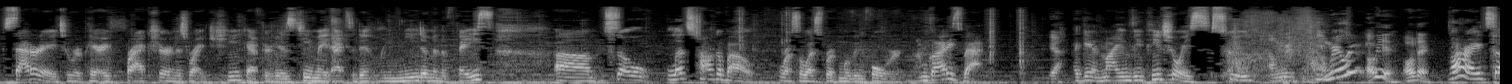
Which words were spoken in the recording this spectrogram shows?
Saturday to repair a fracture in his right cheek after his teammate accidentally kneed him in the face. Um, so let's talk about Russell Westbrook moving forward. I'm glad he's back. Yeah. Again, my MVP choice, Scoop. I'm with you. You really? Oh, yeah, all day. All right, so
